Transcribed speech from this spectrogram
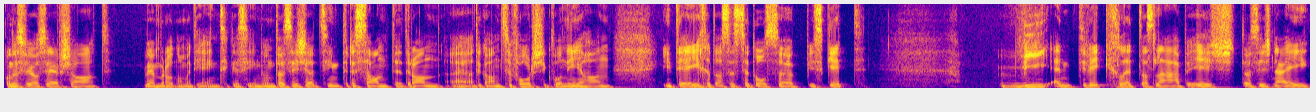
Und es wäre auch sehr schade, wenn wir auch nur die Einzigen sind. Und das ist ja das Interessante daran, äh, an der ganzen Forschung, die ich habe. Ich denke, dass es da draussen etwas gibt. Wie entwickelt das Leben ist, das ist eine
